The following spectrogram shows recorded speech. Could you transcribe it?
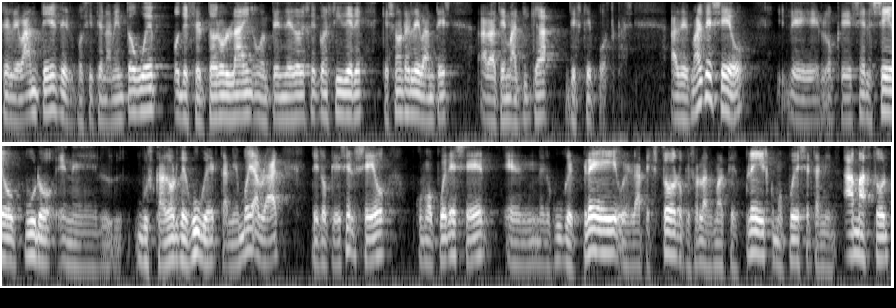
relevantes del posicionamiento web o del sector online o emprendedores que considere que son relevantes a la temática de este podcast. Además de SEO, de lo que es el SEO puro en el buscador de Google, también voy a hablar de lo que es el SEO como puede ser en el Google Play o en el App Store, lo que son las marketplaces, como puede ser también Amazon,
